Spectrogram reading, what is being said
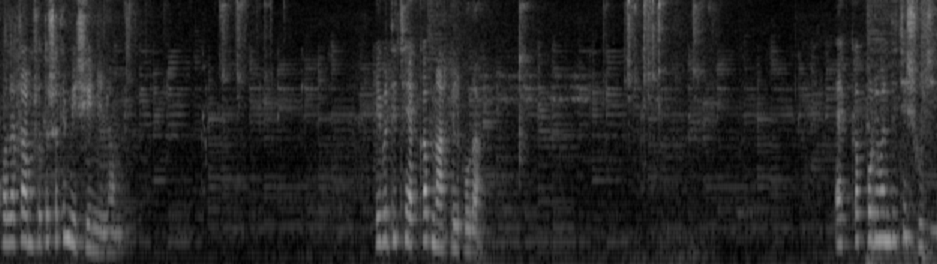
কলাটা আমসত্ত্বর সাথে মিশিয়ে নিলাম। এবার দিচ্ছি এক কাপ নারকেল গুঁড়া। এক কাপ পরিমাণ দিচ্ছি সুজি।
